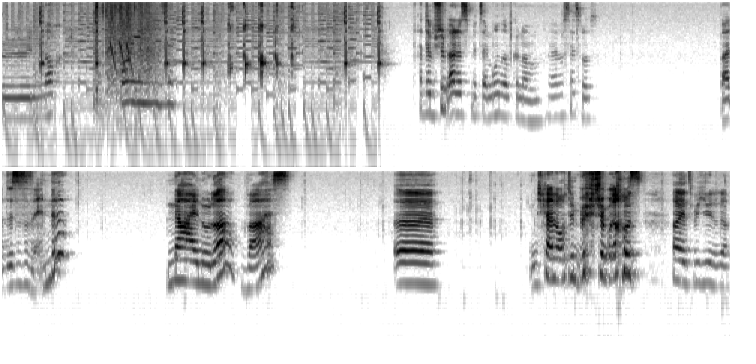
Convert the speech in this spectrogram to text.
schön noch Coins. Hat er bestimmt alles mit seinem Mund aufgenommen. Ja, was ist jetzt los? Warte, ist das das Ende? Nein, oder? Was? Äh. Ich kann einfach auch den Bildschirm raus. Ah, jetzt bin ich wieder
